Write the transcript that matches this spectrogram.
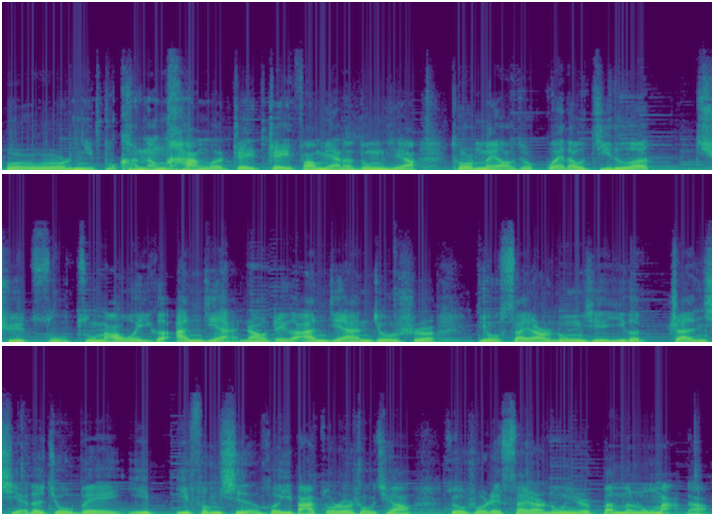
我说我说你不可能看过这这方面的东西啊。他说没有，就是怪盗基德去阻阻挠过一个案件，然后这个案件就是有三样东西：一个沾血的酒杯、一一封信和一把左轮手枪。最后说这三样东西是坂本龙马的。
